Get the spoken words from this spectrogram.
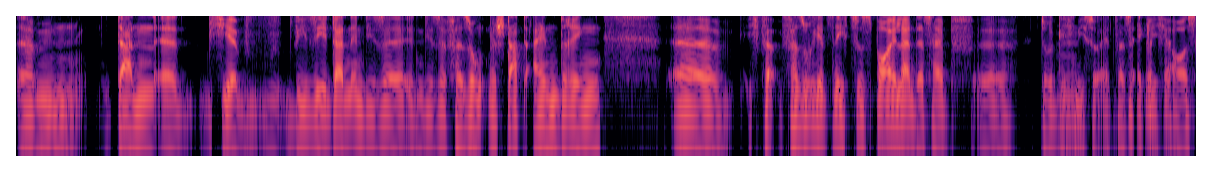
Ähm, dann äh, hier, wie sie dann in diese, in diese versunkene Stadt eindringen. Äh, ich ver versuche jetzt nicht zu spoilern, deshalb äh, drücke ich mhm. mich so etwas eckig aus.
